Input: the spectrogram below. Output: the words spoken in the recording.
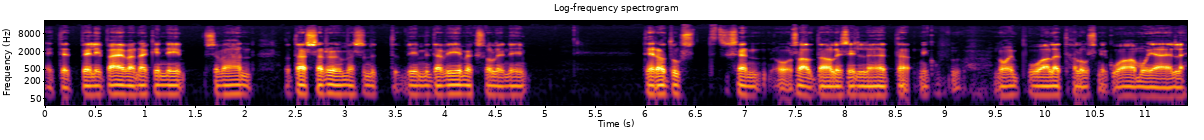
Että et pelipäivänäkin, niin se vähän, no tässä ryhmässä nyt, mitä viimeksi oli, niin terotuksen osalta oli silleen, että niin kuin noin puolet halusi niin kuin aamujäille,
